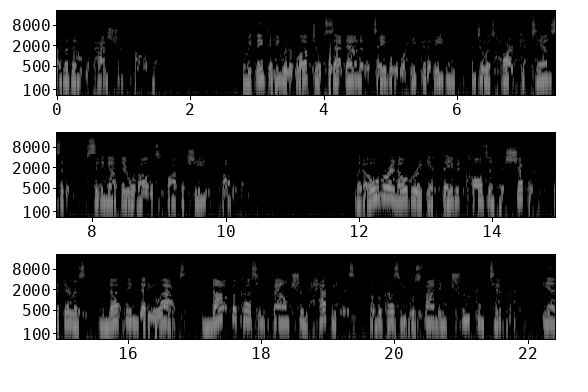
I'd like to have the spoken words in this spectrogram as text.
rather than on the pasture? Probably. Do we think that he would have loved to have sat down at a table where he could have eaten until his heart content instead of sitting out there with all this flock of sheep? Probably. But over and over again, David calls him his shepherd, that there is nothing that he lacks not because he found true happiness, but because he was finding true contentment in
